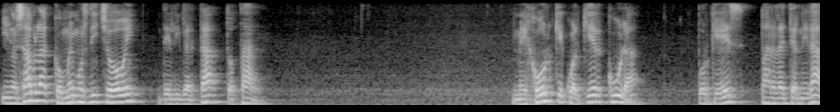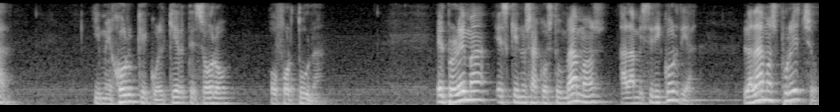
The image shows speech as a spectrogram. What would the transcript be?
Y nos habla, como hemos dicho hoy, de libertad total. mejor que cualquier cura porque es para la eternidad y mejor que cualquier tesoro o fortuna. El problema es que nos acostumbramos a la misericordia, la damos por hecho,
